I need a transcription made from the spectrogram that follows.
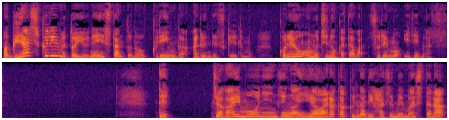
まあ、グヤッシュクリームというね、インスタントのクリームがあるんですけれども、これをお持ちの方はそれも入れます。で、じゃがいも、人参が柔らかくなり始めましたら、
